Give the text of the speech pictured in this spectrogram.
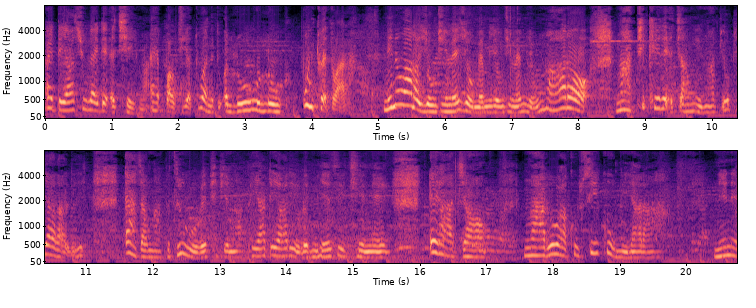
အဲ့တရားရှုလိုက်တဲ့အချိန်မှာအဲ့အပေါက်ကြီးကသူ့ကနေသူအလိုလိုပွင့်ထွက်သွားတာ မင်းတို့ကတော့ယုံကြည်လဲယုံမယ်မယုံကြည်လဲမယုံငါတော့ငါဖြစ်ခဲ့တဲ့အကြောင်းကြီးငါပြောပြတာလေအဲ့အကြောင်းငါဘသူ့ကိုပဲဖြစ်ဖြစ်ငါဖရာတရားတွေကိုလည်းမြဲစီခြင်းနဲ့အဲ့ဒါကြောင့်ငါတို့ကအခုစီးကုနေရတာနင်းနေ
